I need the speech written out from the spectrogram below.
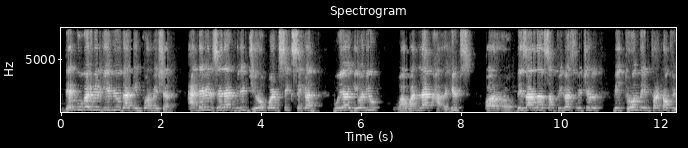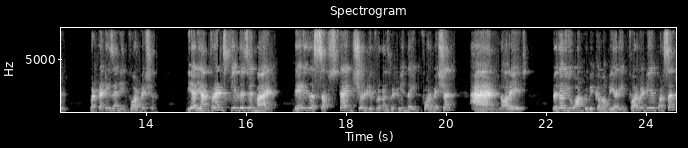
Then Google will give you that information and they will say that within 0.6 second, we have given you uh, 1 lakh uh, hits or uh, these are the some figures which will be thrown in front of you. But that is an information. Dear young friends, keep this in mind. There is a substantial difference between the information and knowledge whether you want to become a mere informative person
